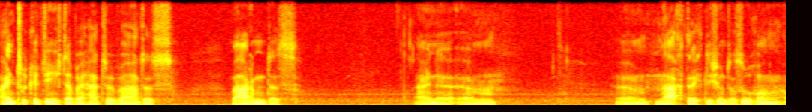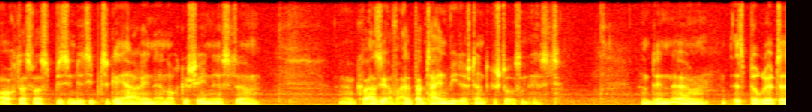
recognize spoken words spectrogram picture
Eindrücke, die ich dabei hatte, war, dass, waren, dass eine ähm, ähm, nachträgliche Untersuchung, auch das, was bis in die 70er Jahre hinein noch geschehen ist, ähm, äh, quasi auf Allparteienwiderstand gestoßen ist. Denn ähm, es berührte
